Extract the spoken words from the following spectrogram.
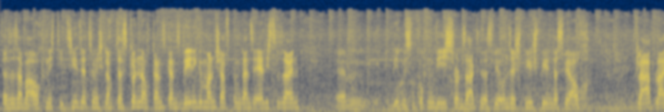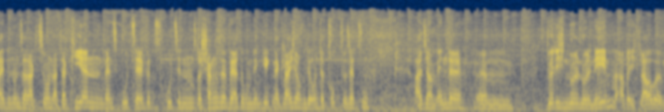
Das ist aber auch nicht die Zielsetzung. Ich glaube, das können auch ganz, ganz wenige Mannschaften, um ganz ehrlich zu sein. Ähm, wir müssen gucken, wie ich schon sagte, dass wir unser Spiel spielen, dass wir auch klar bleiben in unseren Aktionen, attackieren, wenn es gut, sehr gut sind, unsere Chancenverwertung, um den Gegner gleich auch wieder unter Druck zu setzen. Also am Ende ähm, würde ich ein 0-0 nehmen, aber ich glaube,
